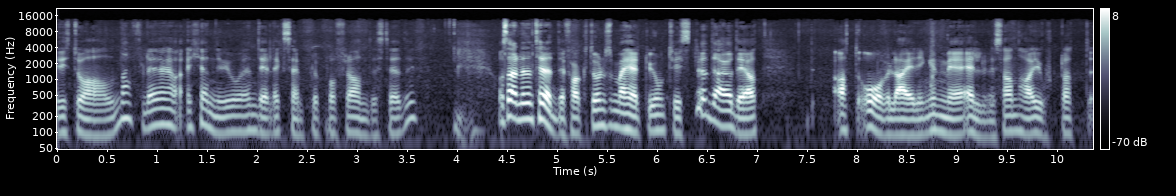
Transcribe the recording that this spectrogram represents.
ritualene. For det kjenner vi jo en del eksempler på fra andre steder. Og så er det den tredje faktoren som er helt uomtvistelig. Det er jo det at, at overleiringen med elvesand har gjort at,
